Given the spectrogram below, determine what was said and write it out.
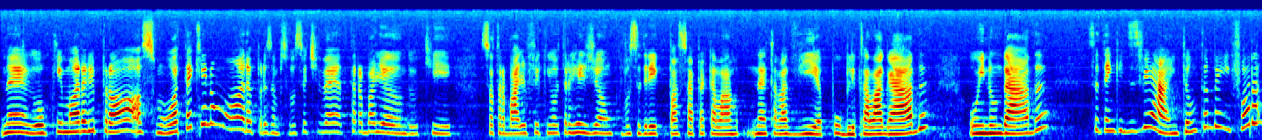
né? ou quem mora ali próximo, ou até quem não mora. Por exemplo, se você estiver trabalhando, que seu trabalho fica em outra região, que você teria que passar para aquela, né, aquela via pública alagada ou inundada, você tem que desviar. Então, também, fora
